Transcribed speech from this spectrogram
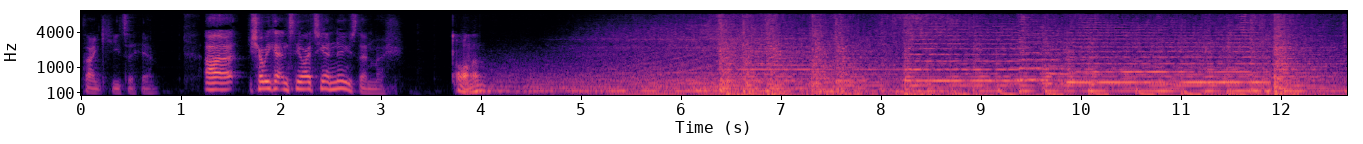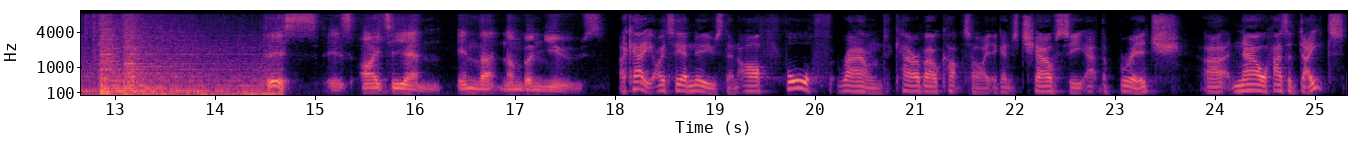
thank you to him. Uh, shall we get into the ITN news then, Mush? Go on then. This is ITN in that number news. Okay, ITN news then. Our fourth round Carabao Cup tie against Chelsea at the Bridge uh, now has a date.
